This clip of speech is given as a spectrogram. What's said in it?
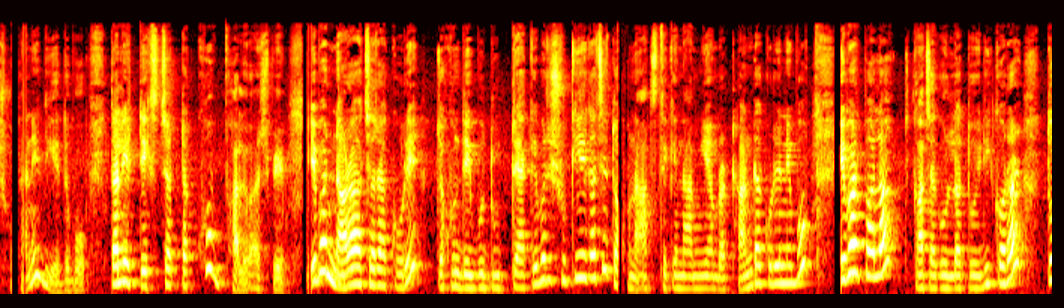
সোটানি দিয়ে দেবো। তাহলে টেক্সচারটা খুব ভালো আসবে। এবার নাড়াচাড়া করে যখন দেখব দুধটা একেবারে শুকিয়ে গেছে, তখন আজ থেকে নামিয়ে আমরা ঠান্ডা করে নেব। এবার পালা কাঁচাগোল্লা তৈরি করার। তো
